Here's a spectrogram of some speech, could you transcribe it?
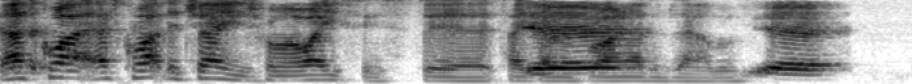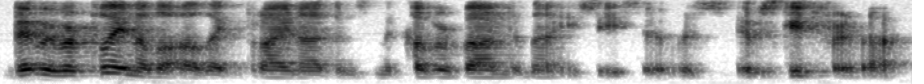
That's quite that's quite the change from Oasis to take Yeah. over Bryan Adams album. Yeah, but we were playing a lot of like Bryan Adams and the cover band and that. You see, so it was it was good for that.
